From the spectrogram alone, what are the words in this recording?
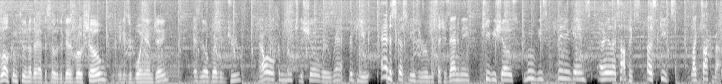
Welcome to another episode of the Des Bro Show. It is your boy MJ. as little brother Dru, and I want to welcome you to the show where we rant, review, and discuss news and rumors such as anime, TV shows, movies, video games, and other topics us geeks like to talk about.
